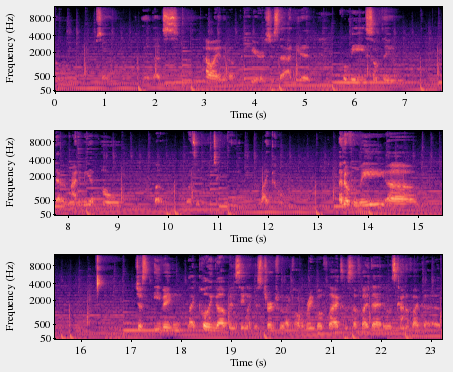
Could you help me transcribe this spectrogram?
Um, so yeah, that's how I ended up here. It's just that I needed, for me, something that reminded me of home, but wasn't particularly like home. I know for me, uh, just even like pulling up and seeing like this church with like all the rainbow flags and stuff like that, it was kind of like a,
